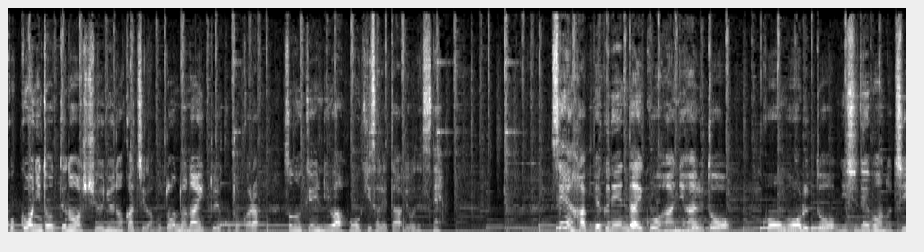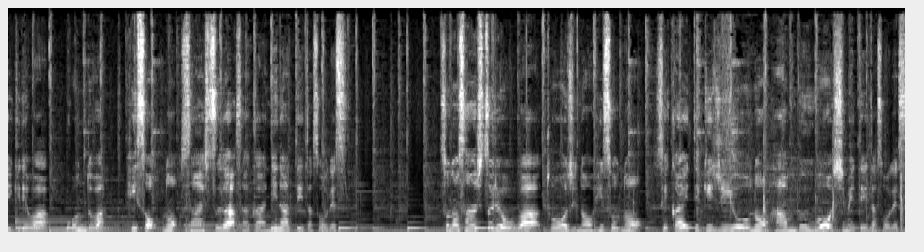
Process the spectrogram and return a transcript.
国王にとっての収入の価値がほとんどないということからその権利は放棄されたようですね。1800年代後半に入るとコーンウォールと西デボンの地域では今度はヒ素の産出が盛んになっていたそうです。その産出量は当時のヒ素の世界的需要の半分を占めていたそうです。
